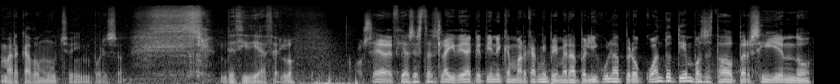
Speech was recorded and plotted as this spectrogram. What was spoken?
marcado mucho y por eso decidí hacerlo. O sea, decías, esta es la idea que tiene que marcar mi primera película, pero ¿cuánto tiempo has estado persiguiendo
